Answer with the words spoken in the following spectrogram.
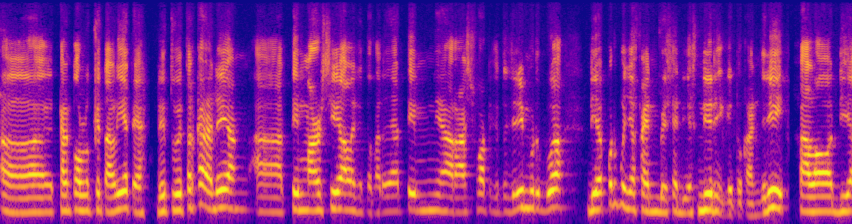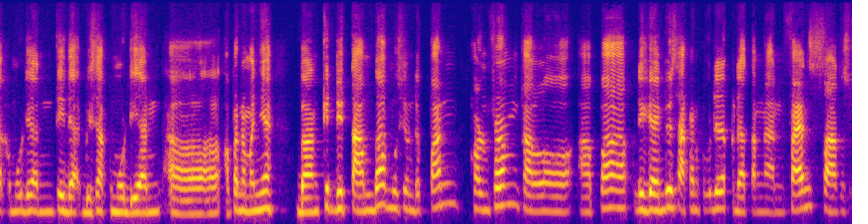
uh, kan kalau kita lihat ya di Twitter kan ada yang uh, tim Martial gitu kan ada timnya Rashford gitu. Jadi menurut gue dia pun punya fanbase dia sendiri gitu kan. Jadi kalau dia kemudian tidak bisa kemudian uh, apa namanya bangkit ditambah musim depan confirm kalau apa Liga Inggris akan kemudian kedatangan fans 100%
